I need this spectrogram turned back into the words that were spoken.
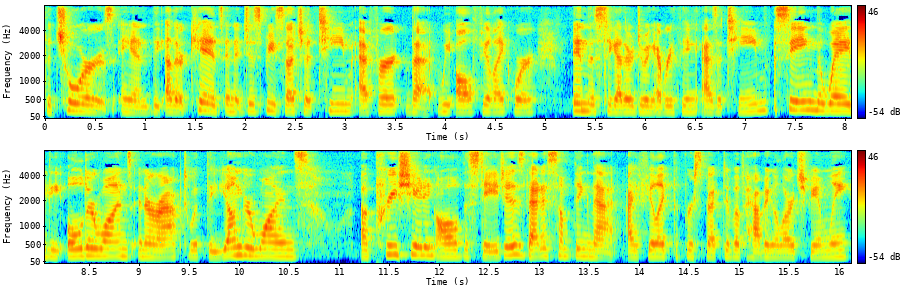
the chores and the other kids and it just be such a team effort that we all feel like we're in this together doing everything as a team. Seeing the way the older ones interact with the younger ones, appreciating all of the stages, that is something that I feel like the perspective of having a large family,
